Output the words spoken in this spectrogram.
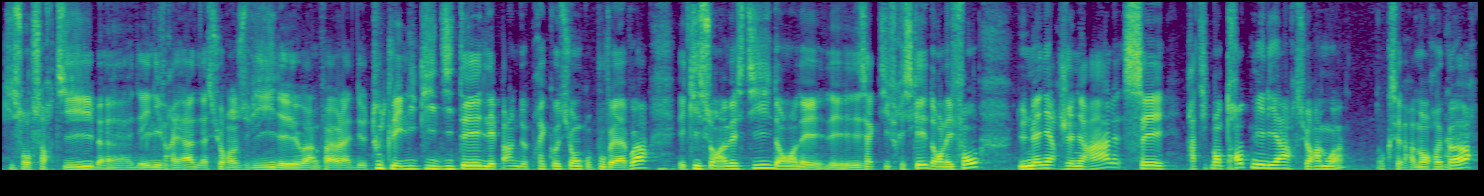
qui sont sortis, bah, des livrets A, de l'assurance vie, de toutes les liquidités, de l'épargne de précaution qu'on pouvait avoir et qui sont investis dans les, les actifs risqués, dans les fonds. D'une manière générale, c'est pratiquement 30 milliards sur un mois donc c'est vraiment record.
